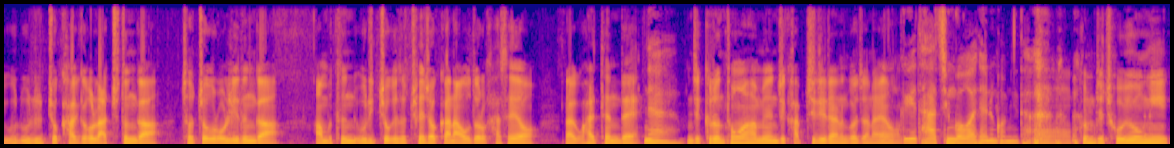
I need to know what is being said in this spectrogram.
우리 우리 쪽 가격을 낮추든가 저쪽을 올리든가 아무튼 우리 쪽에서 최저가 나오도록 하세요 라고 할 텐데 네. 이제 그런 통화하면 이제 갑질이라는 거잖아요. 그게 다 증거가 되는 겁니다. 어, 그럼 이제 조용히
